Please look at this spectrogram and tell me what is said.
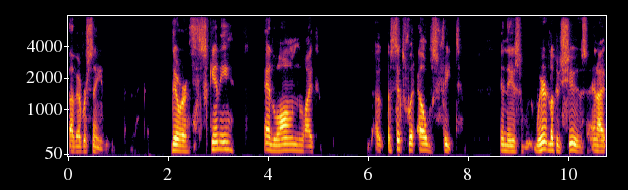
I've ever seen. They were skinny and long, like a, a six foot elf's feet in these weird looking shoes. And I,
